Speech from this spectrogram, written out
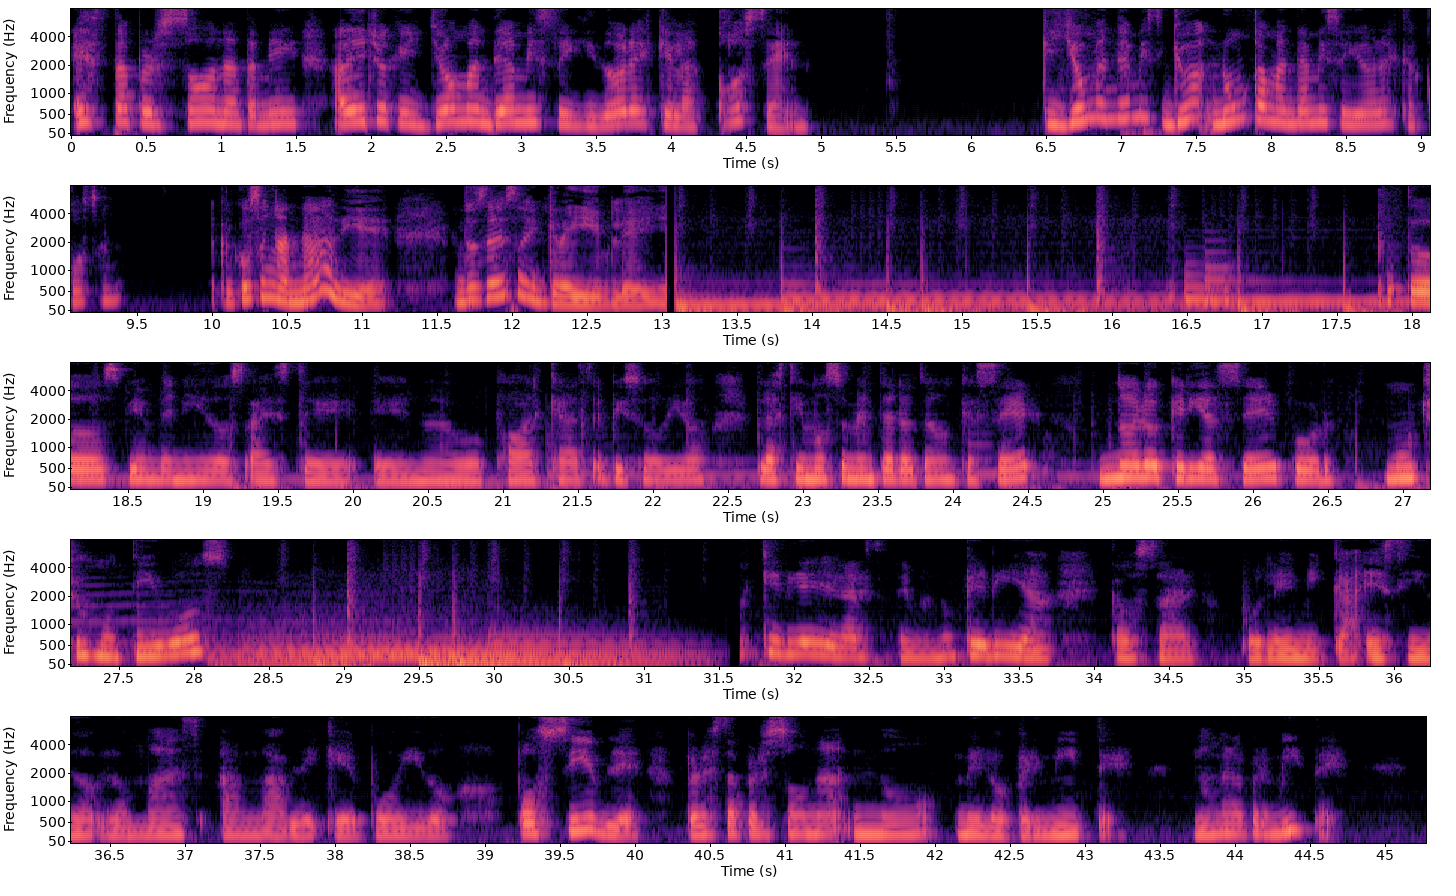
esta persona también ha dicho que yo mandé a mis seguidores que la acosen. Que yo mandé a mis, yo nunca mandé a mis seguidores que acosen, que acosen a nadie. Entonces eso es increíble. Todos, bienvenidos a este eh, nuevo podcast episodio. Lastimosamente lo tengo que hacer. No lo quería hacer por muchos motivos. Quería llegar a este tema, no quería causar polémica, he sido lo más amable que he podido posible, pero esta persona no me lo permite, no me lo permite.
